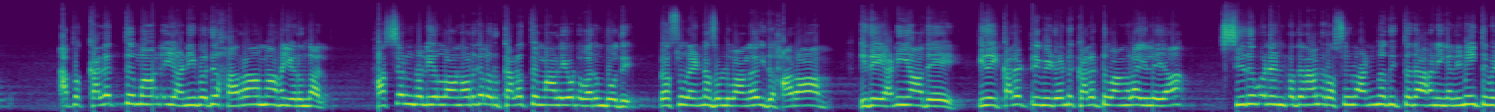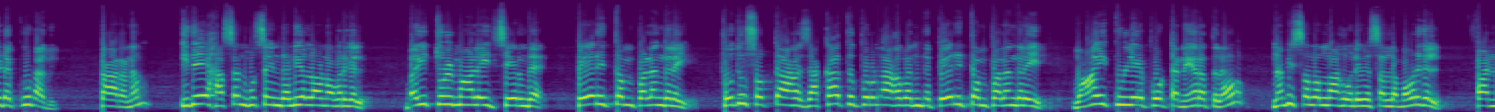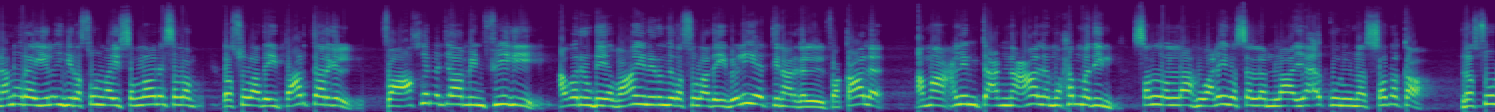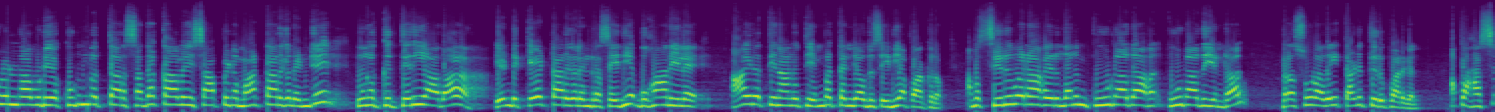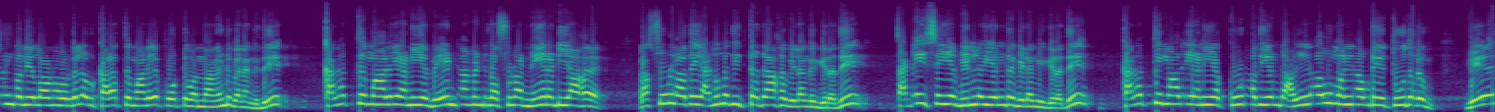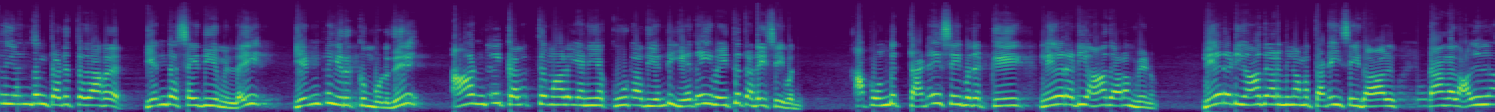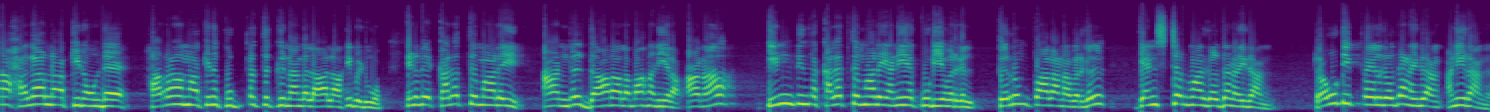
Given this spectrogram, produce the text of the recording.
அப்ப கலத்து மாலை அணிவது ஹராமாக இருந்தால் ஹசன் ரலியல்லாஹு அவர்கள் ஒரு கலத்து மாலையோட வரும்போது ரசூல் என்ன சொல்லுவாங்க? இது ஹராம் இதை அணியாதே இதை கலற்றி வீடு என்று கலட்டுவாங்களா இல்லையா? சிறுவன் என்றதனால் ரசூல் அனுமதித்ததாக நீங்கள் நினைத்து விடக் கூடாது காரணம் இதே ஹசன் ஹுசைன் ரலியல்லான் அவர்கள் பைத்துல் மாலை சேர்ந்த பேரித்தம் பழங்களை பொது சொத்தாக ஜக்காத்து பொருளாக வந்த பேரித்தம் பழங்களை வாய்க்குள்ளே போட்ட நேரத்துல நபி சொல்லாஹு அலைஹி அவர்கள் நலர இலகி ரசூல்லாய் ஸல்லல்லாஹு அலைஹி ரசூல் அதை பார்த்தார்கள். ஃபீஹி அவருடைய வாயிலிருந்து ரசூல் அதை வெளியேற்றினார்கள். ஃபகால அம்மா அலிம்த அன்ன ஆல முஹம்மதின் சல்லல்லாஹு அலைவசல்லம் லா யஅகுலுன சதகா. ரசூலுல்லாவுடைய குடும்பத்தார் சதக்காவை சாப்பிட மாட்டார்கள் என்று உனக்கு தெரியாதா என்று கேட்டார்கள் என்ற செய்தியை புகாரிலே ஆயிரத்தி நானூத்தி எண்பத்தி அஞ்சாவது செய்தியா பார்க்கிறோம். அப்ப சிறுவராக இருந்தாலும் கூடாதாக கூடாது என்றால் ரசூல் அதை தடுத்து இருப்பார்கள் அப்ப ஹசன் அலிலானவர்கள் ஒரு களத்து மாலையை போட்டு வந்தாங்க என்று விளங்குது. களத்து மாலை அணிய வேண்டாம் என்று ரசூலா நேரடியாக ரசூல் அதை அனுமதித்ததாக விளங்குகிறது. தடை செய்யவில்லை என்று விளங்குகிறது. களத்து மாலை அணியக்கூடாது என்று அல்லாவும் அல்லாவுடைய தூதரும் வேறு எங்கும் தடுத்ததாக எந்த செய்தியும் இல்லை. என்று இருக்கும் பொழுது ஆண்கள் களத்து மாலை அணியக்கூடாது என்று எதை வைத்து தடை செய்வது? அப்போ வந்து தடை செய்வதற்கு நேரடி ஆதாரம் வேணும். நேரடி ஆதாரம் இல்லாம தடை செய்தால் நாங்கள் அல்லாஹ் ஹலாலாக்கின உண்ட ஹராமாக்கின குற்றத்துக்கு நாங்கள் ஆளாகி விடுவோம். எனவே களத்து மாலை ஆண்கள் தாராளமாக அணியலாம். ஆனா இன்று இந்த களத்து மாலை அணியக்கூடியவர்கள் பெரும்பாலானவர்கள் கெங்ஸ்டர்மார்கள் தான் அணிகிறாங்க. ரவுடி பயல்கள் தான் அணிகிறாங்க அணிகிறாங்க.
